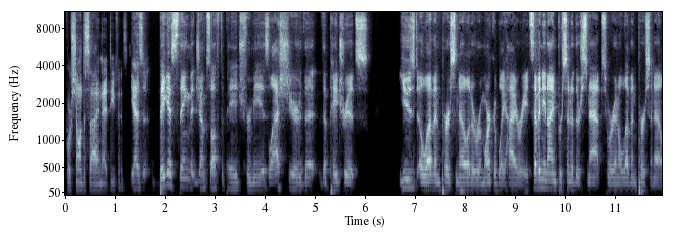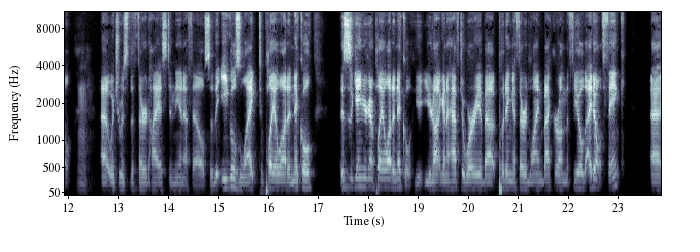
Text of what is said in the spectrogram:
for Sean Desai in that defense? The biggest thing that jumps off the page for me is last year that the Patriots used 11 personnel at a remarkably high rate. 79% of their snaps were in 11 personnel, mm. uh, which was the third highest in the NFL. So the Eagles like to play a lot of nickel. This is a game you're going to play a lot of nickel. You're not going to have to worry about putting a third linebacker on the field. I don't think. Uh,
